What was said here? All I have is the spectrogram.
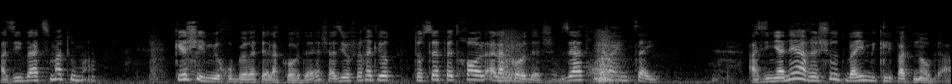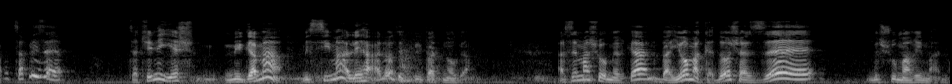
אז היא בעצמה טומאה. כשהיא מחוברת אל הקודש, אז היא הופכת להיות תוספת חול על הקודש. זה התחום האמצעי. אז ענייני הרשות באים מקליפת נוגה, צריך להיזהר. מצד שני, יש מגמה, משימה, להעלות את קליפת נוגה. אז זה מה שהוא אומר כאן, ביום הקדוש הזה משומרים אנו.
